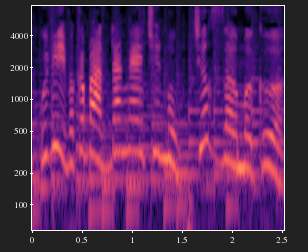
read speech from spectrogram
Quý vị và các bạn đang nghe chuyên mục Trước giờ mở cửa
